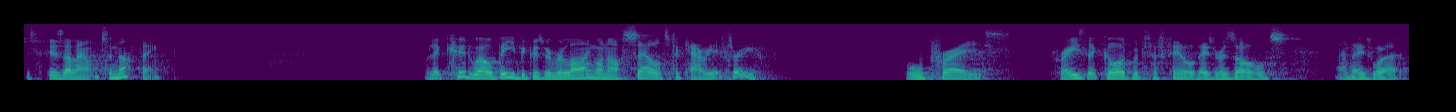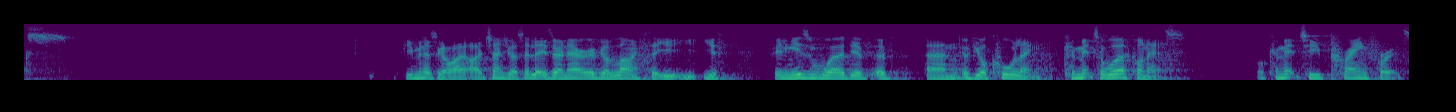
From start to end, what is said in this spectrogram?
just fizzle out to nothing? Well, it could well be because we're relying on ourselves to carry it through. Paul prays, prays that God would fulfill those resolves and those works. A few minutes ago, I, I challenged you. I said, Is there an area of your life that you, you're feeling isn't worthy of, of, um, of your calling? Commit to work on it, or commit to praying for it.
